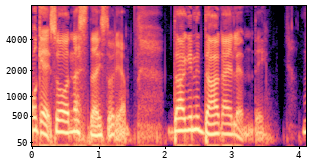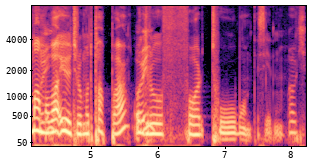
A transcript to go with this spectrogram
Ok, så neste historie. Dagen i dag er elendig. Mamma var utro mot pappa og Oi. dro for to måneder siden. Ok.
